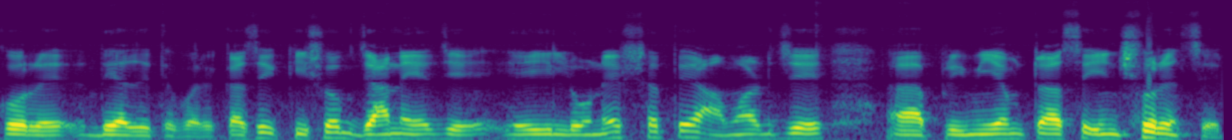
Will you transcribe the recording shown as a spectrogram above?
করে দেওয়া যেতে পারে। কাজেই কৃষক জানে যে এই লোনের সাথে আমার যে প্রিমিয়ামটা আছে ইন্স্যুরেন্সের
